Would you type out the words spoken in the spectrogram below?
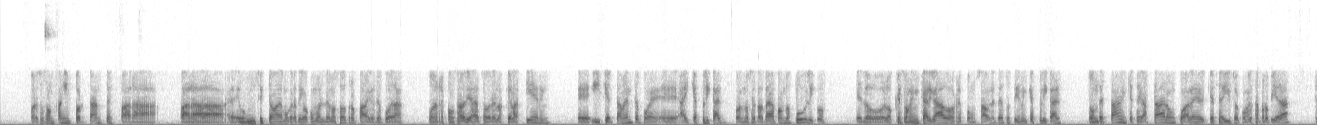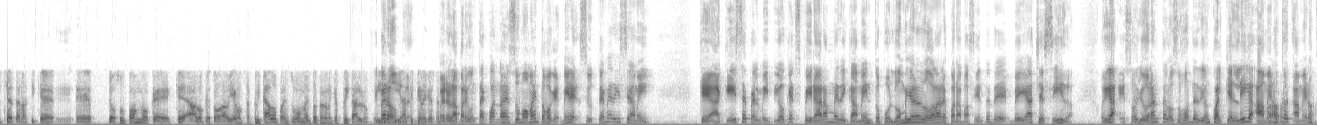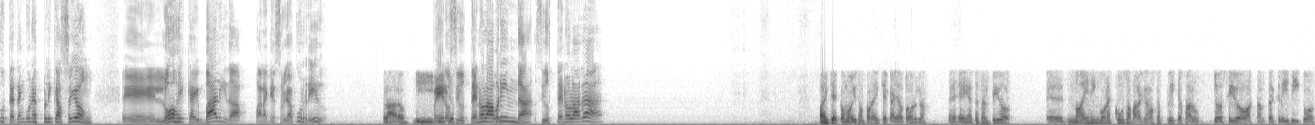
Por eso son tan importantes para, para eh, un sistema democrático como el de nosotros, para que se pueda poner responsabilidades sobre los que las tienen. Eh, y ciertamente, pues eh, hay que explicar, cuando se trata de fondos públicos, los que son encargados, responsables de eso, tienen que explicar dónde están, en qué se gastaron, cuál es el que se hizo con esa propiedad, etcétera. Así que yo supongo que, que a lo que todavía no se ha explicado, pues en su momento tendrán que explicarlo. y, pero, así tiene que ser. Pero la pregunta es cuándo es en su momento, porque mire, si usted me dice a mí que aquí se permitió que expiraran medicamentos por 2 millones de dólares para pacientes de VIH-Sida. Oiga, eso llora ante los ojos de Dios en cualquier liga, a menos, que, a menos que usted tenga una explicación eh, lógica y válida para que eso haya ocurrido. Claro. Y, Pero si usted no la brinda, si usted no la da... Ay, que como dicen por ahí, que calla otorga. Eh, en ese sentido, eh, no hay ninguna excusa para que no se explique, Salud. Yo he sido bastante crítico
